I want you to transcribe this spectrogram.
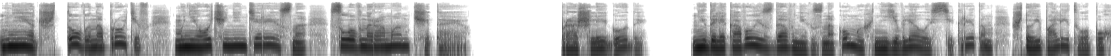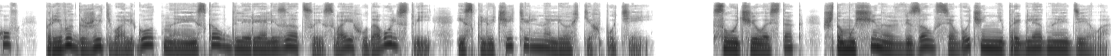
Нет, что вы, напротив, мне очень интересно, словно роман читаю. Прошли годы, ни для кого из давних знакомых не являлось секретом, что Ипполит Лопухов привык жить вольготно и искал для реализации своих удовольствий исключительно легких путей. Случилось так, что мужчина ввязался в очень неприглядное дело.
